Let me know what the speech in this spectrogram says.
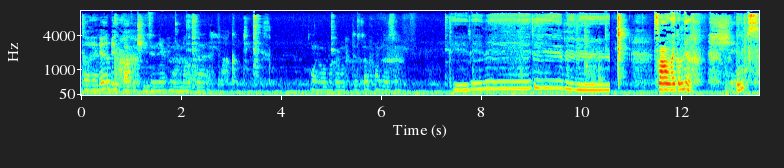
Go ahead. There's a big block of cheese in there if you want to melt that. Block of cheese. I don't know where my grandma put this stuff from. Listen. So I don't like them now. Shit. Oops.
